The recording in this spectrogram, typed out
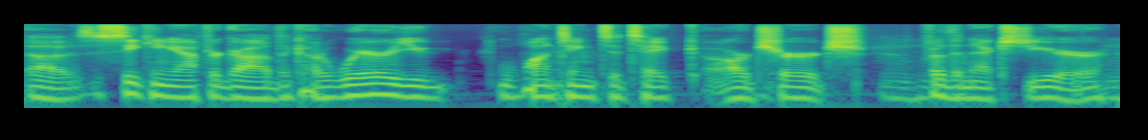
uh, seeking after God. Like, God, where are you wanting to take our church mm-hmm. for the next year? Mm.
